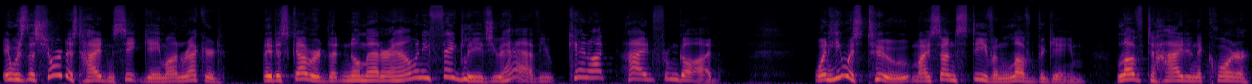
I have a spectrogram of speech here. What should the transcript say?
It was the shortest hide and seek game on record. They discovered that no matter how many fig leaves you have, you cannot hide from God. When he was two, my son Stephen loved the game, loved to hide in a corner,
